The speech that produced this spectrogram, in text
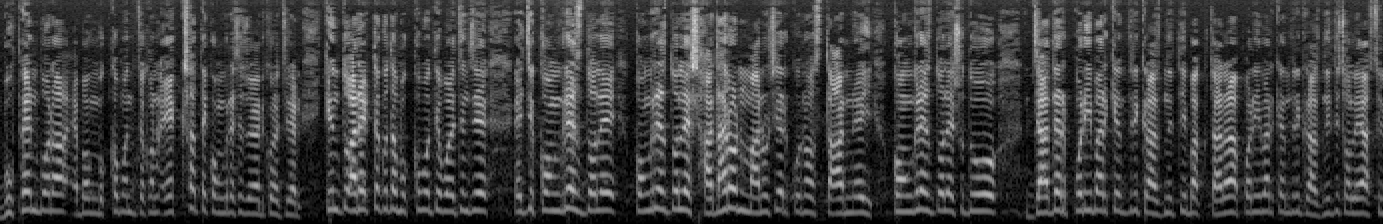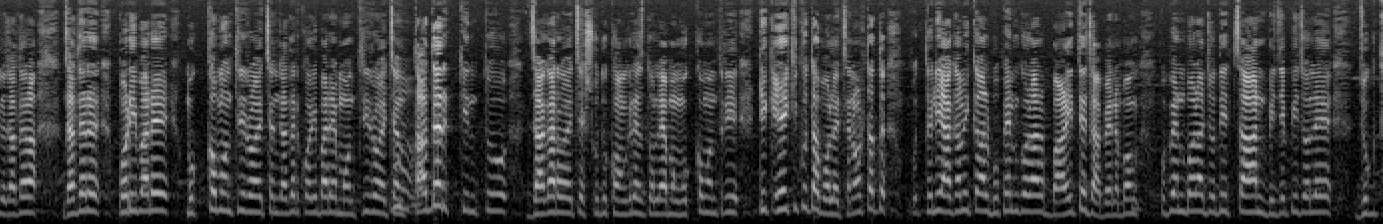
ভূপেন বোরা এবং মুখ্যমন্ত্রী যখন একসাথে কংগ্রেসে জয়েন করেছিলেন কিন্তু আরেকটা কথা মুখ্যমন্ত্রী বলেছেন যে এই যে কংগ্রেস দলে কংগ্রেস দলে সাধারণ মানুষের কোনো স্থান নেই। কংগ্রেস দলে শুধু যাদের পরিবার কেন্দ্রিক রাজনীতি বা যারা পরিবার কেন্দ্রিক রাজনীতি চলে আসছিল যারা যাদের পরিবারে মুখ্যমন্ত্রী রয়েছেন যাদের পরিবারে মন্ত্রী রয়েছেন তাদের কিন্তু জায়গা রয়েছে শুধু কংগ্রেস দলে এবং মুখ্যমন্ত্রী ঠিক একই কথা বলেছেন। অর্থাৎ তিনি আগামীকাল ভূপেন বোরার বাড়িতে যাবেন এবং ভূপেন বোরা যদি চান বিজেপি দলে যুক্ত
